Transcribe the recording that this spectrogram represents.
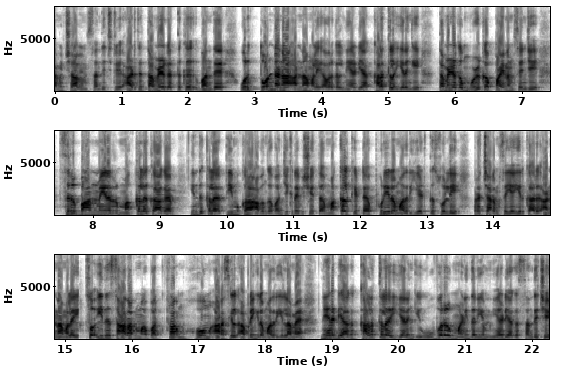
அமித்ஷாவையும் சந்திச்சுட்டு அடுத்து தமிழகத்துக்கு வந்து ஒரு தொண்டனா அண்ணாமலை அவர்கள் நேரடியாக களத்தில் இறங்கி தமிழகம் முழுக்க பயணம் செஞ்சு சிறுபான்மையினர் மக்களுக்காக இந்துக்களை திமுக அவங்க வஞ்சிக்கிற விஷயத்த மக்கள் கிட்ட புரியுற மாதிரி எடுத்து சொல்லி பிரச்சாரம் செய்ய இருக்காரு அண்ணாமலை. ஸோ இது சாதாரணமாக ஒர்க் ஃப்ரம் ஹோம் அரசியல் அப்படிங்கிற மாதிரி இல்லாமல் நேரடியாக களத்தில் இறங்கி ஒவ்வொரு மனிதனையும் நேரடியாக சந்திச்சு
